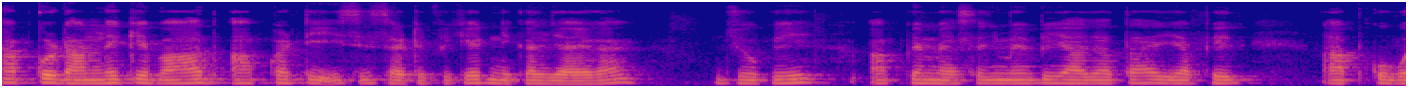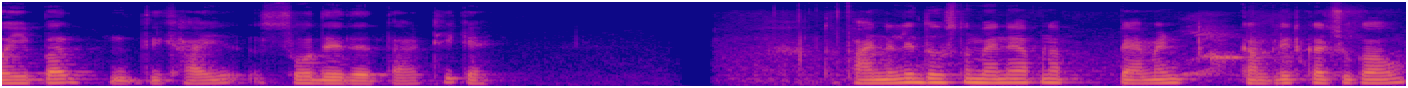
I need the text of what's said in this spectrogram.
आपको डालने के बाद आपका टी सर्टिफिकेट निकल जाएगा। जो कि आपके मैसेज में भी आ जाता है या फिर आपको वहीं पर दिखाई शो दे देता है, ठीक है? तो फाइनली दोस्तों मैंने अपना पेमेंट कंप्लीट कर चुका हूँ।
